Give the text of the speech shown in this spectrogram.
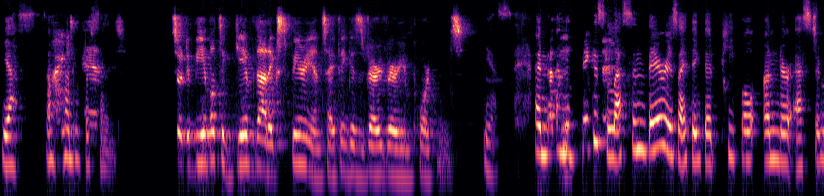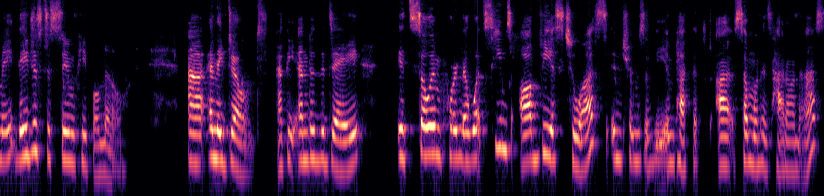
Yes. A hundred percent. so to be able to give that experience i think is very very important yes. And, and the biggest lesson there is i think that people underestimate they just assume people know. Uh, and they don't. At the end of the day it's so important that what seems obvious to us in terms of the impact that uh, someone has had on us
